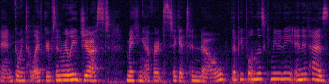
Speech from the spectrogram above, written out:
and going to life groups and really just making efforts to get to know the people in this community. And it has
